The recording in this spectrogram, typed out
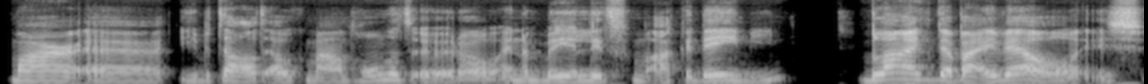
Maar eh, je betaalt elke maand 100 euro en dan ben je lid van mijn academie. Belangrijk daarbij wel is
